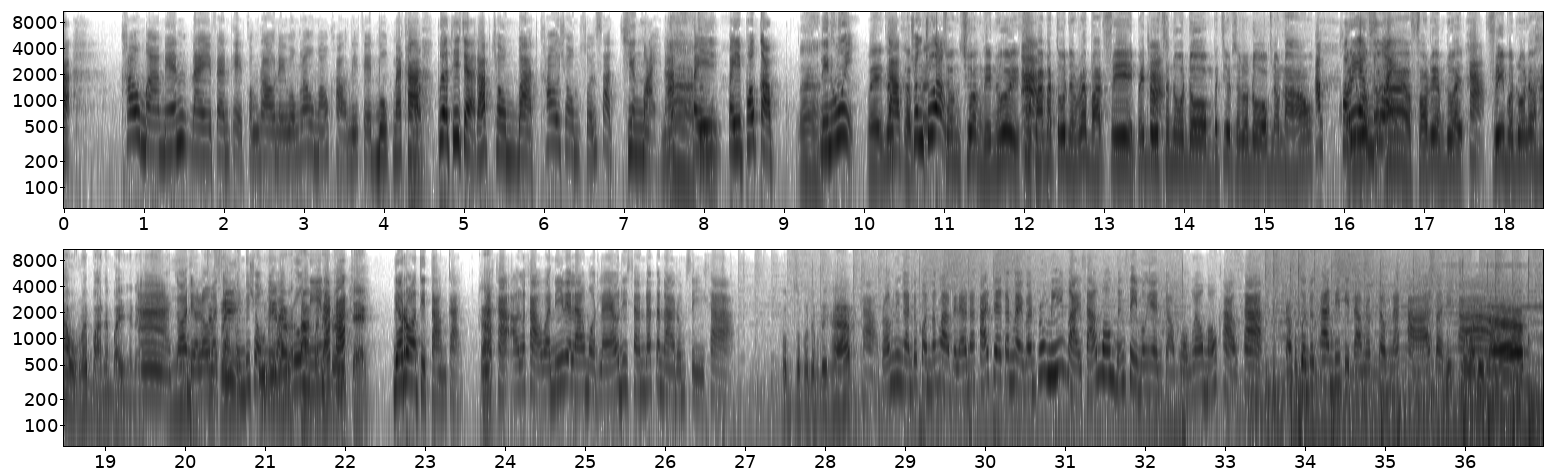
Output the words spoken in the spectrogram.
เข้ามาเม้นต์ในแฟนเพจของเราในวงเล่าเมาส์ข่าวใน Facebook นะคะครับเพื่อที่จะรับชมบัตรเข้าชมสวนสัตว์เชียงใหม่นะอ่าไปซึ่งไปพบกับเออ ลินหุ้ยไปเลือกกับช่วงๆช่วงช่วงลินหุ้ยเข้าอะผ่านประตูหนึ่งร้อยบาทฟรี ไปดูค่ะสโนว์โดม ไปเที่ยวสโนว์โดมหนาวอัคอเรียมด้วยฟอเรียมด้วยค่ะฟรีหมดรวมแล้วห้าหกร้อยบาทนะใบเงินนะอ่าก็เดี๋ยวเรามาแต่แจกคุณผู้ชมพในวันพรุ่งนี้ตามนะคะไปเราจแจกเดี๋ยวรอติดตามกันครับนะคะเอาละค่ะ วันนี้เวลาหมดแล้วดิฉันรัตนารมศรีค่ะ ผมสุพลดมด้วยครับค่ะพร้อมทีมงานทุกคนต้องลาไปแล้วนะคะ เจอกันใหม่วันพรุ่งนี้บ่าย3โมงถึง4โมงเย็นกับวงเล่าเมาส์ข่าวค่ะขอบพระคุณทุกท่านที่ติดตามรับชมนะคะ สวัสดีสค่ะวัสดีครับ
